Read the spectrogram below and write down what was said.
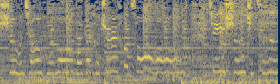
试问江湖莫大该何去何从？今生至此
